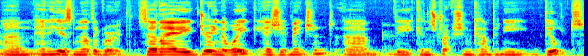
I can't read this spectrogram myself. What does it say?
um, and here's another group. So they during the week, as you mentioned, um, the construction company Built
